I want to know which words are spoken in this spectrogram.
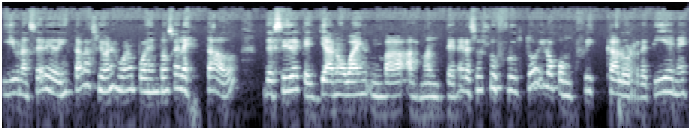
y una serie de instalaciones, bueno, pues entonces el Estado decide que ya no va, va a mantener ese fruto y lo confisca, lo retiene,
